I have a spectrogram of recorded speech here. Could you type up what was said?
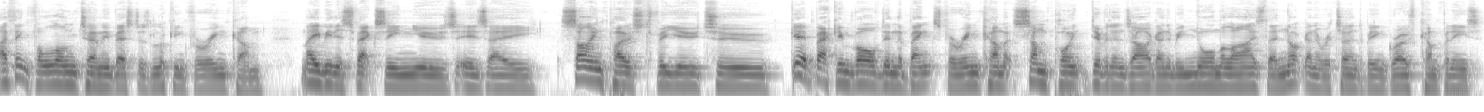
I think for long term investors looking for income, maybe this vaccine news is a signpost for you to get back involved in the banks for income. At some point, dividends are going to be normalized. They're not going to return to being growth companies.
